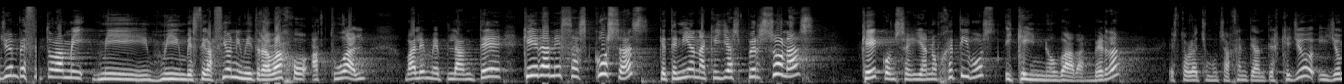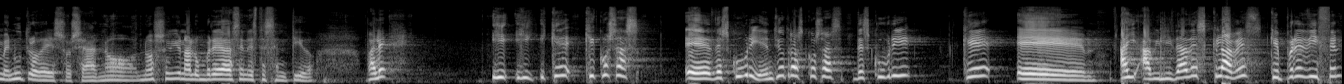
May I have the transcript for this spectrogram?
yo empecé toda mi, investigación y mi trabajo actual, ¿vale? me planteé qué eran esas cosas que tenían aquellas personas que conseguían objetivos y que innovaban, ¿verdad? Esto lo ha hecho mucha gente antes que yo y yo me nutro de eso, o sea, no, no soy una lumbreras en este sentido. ¿vale? ¿Y, qué, cosas eh, descubrí? Entre otras cosas, descubrí que eh, hay habilidades claves que predicen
